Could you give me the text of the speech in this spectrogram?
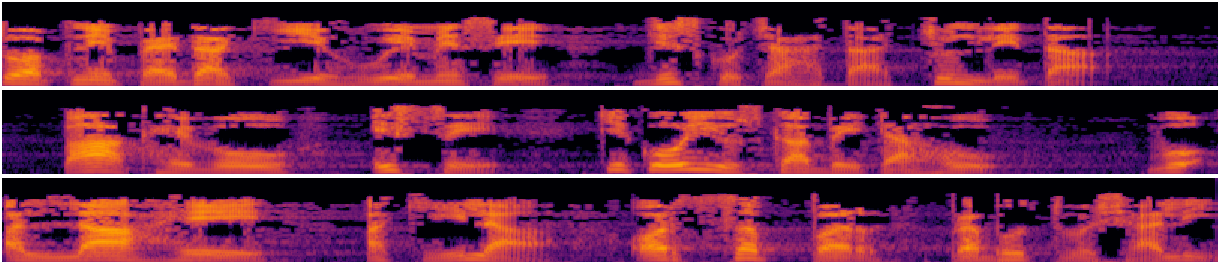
तो अपने पैदा किए हुए में से जिसको चाहता चुन लेता। पाक है वो इससे कि कोई उसका बेटा हो। वो अल्लाह है, अकेला और सब पर प्रभुत्वशाली।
